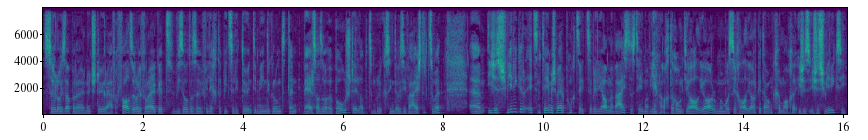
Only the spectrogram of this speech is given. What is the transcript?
Soll uns aber äh, nicht stören. Einfach, falls ihr euch fragt, wieso das äh, vielleicht ein bisschen tönt im Hintergrund, dann wäre es also eine Baustelle, aber zum Glück sind unsere Fenster dazu. Ähm, ist es schwieriger, jetzt einen Themenschwerpunkt zu setzen? Weil ja, man weiß, das Thema Weihnachten kommt ja alle Jahre und man muss sich alle Jahre Gedanken machen. Ist es, ist es schwierig gewesen?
